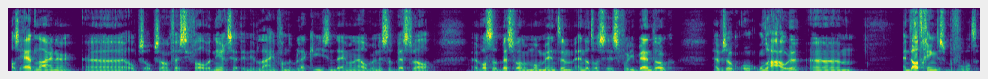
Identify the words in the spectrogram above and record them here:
als headliner eh, op, op zo'n festival werd neergezet. In die lijn van de Black Keys en Damon Albarn is dat best wel, eh, was dat best wel een momentum. En dat was, is voor die band ook, hebben ze ook onthouden. Ehm, en dat ging dus bijvoorbeeld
